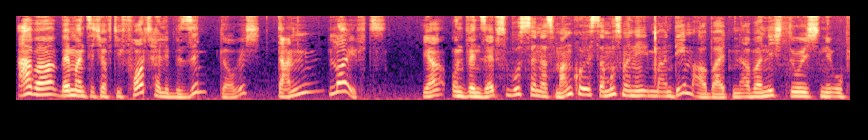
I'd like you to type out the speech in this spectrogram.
Aber wenn man sich auf die Vorteile besinnt, glaube ich, dann läuft's. Ja, und wenn Selbstbewusstsein das Manko ist, dann muss man eben an dem arbeiten, aber nicht durch eine OP.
